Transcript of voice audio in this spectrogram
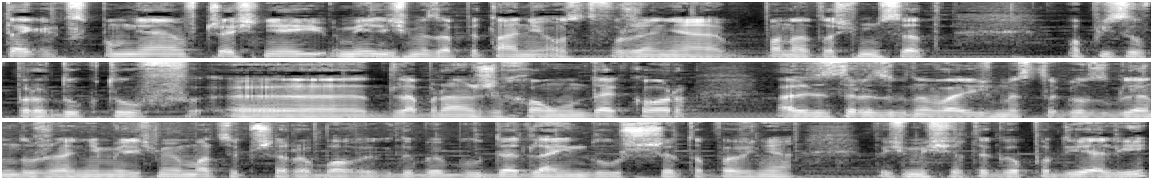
Tak jak wspomniałem wcześniej, mieliśmy zapytanie o stworzenie ponad 800 opisów produktów e, dla branży home decor, ale zrezygnowaliśmy z tego względu, że nie mieliśmy mocy przerobowych. Gdyby był deadline dłuższy, to pewnie byśmy się tego podjęli,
